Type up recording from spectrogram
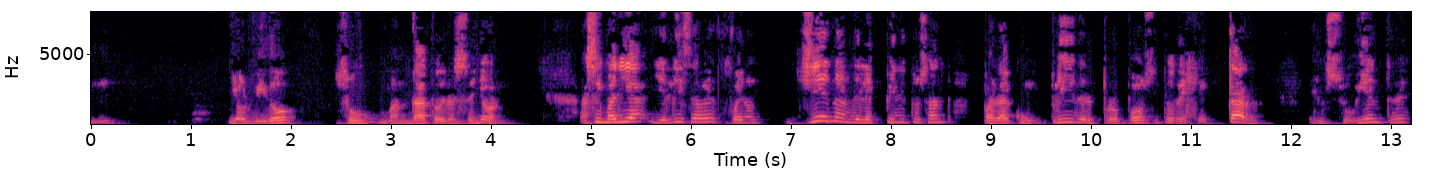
Y olvidó su mandato del Señor. Así María y Elizabeth fueron llenas del Espíritu Santo para cumplir el propósito de gestar en su vientre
